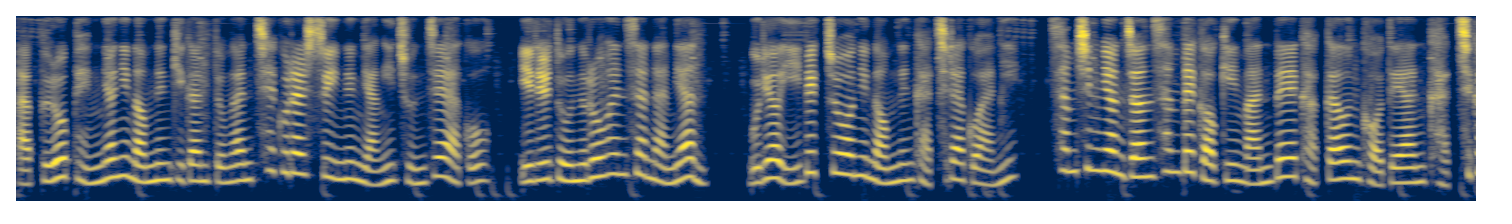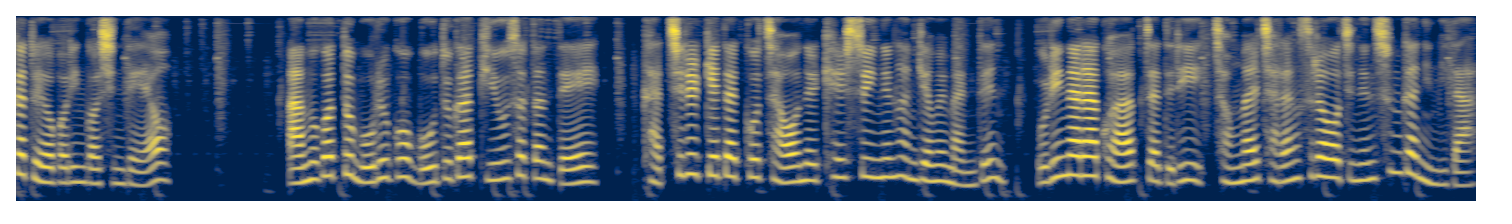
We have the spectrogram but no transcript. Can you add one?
앞으로 100년이 넘는 기간 동안 채굴할 수 있는 양이 존재하고 이를 돈으로 환산하면 무려 200조 원이 넘는 가치라고 하니 30년 전 300억이 만 배에 가까운 거대한 가치가 되어버린 것인데요. 아무것도 모르고 모두가 비웃었던 때에 가치를 깨닫고 자원을 캘 수 있는 환경을 만든 우리나라 과학자들이 정말 자랑스러워지는 순간입니다.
